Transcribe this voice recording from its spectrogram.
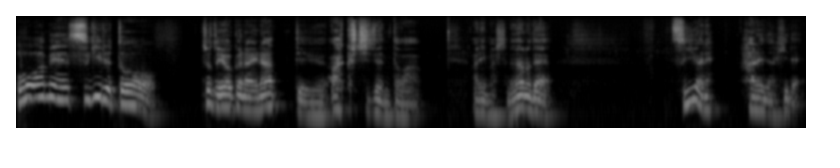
大雨すぎるとちょっと良くないなっていうアクシデントはありましたね。なので次はね晴れの日で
